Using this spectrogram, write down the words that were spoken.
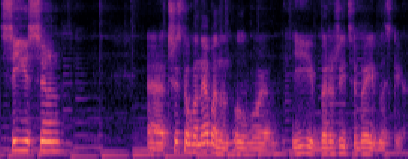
See you soon. Е, чистого неба над головою. І бережіть себе і близьких.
